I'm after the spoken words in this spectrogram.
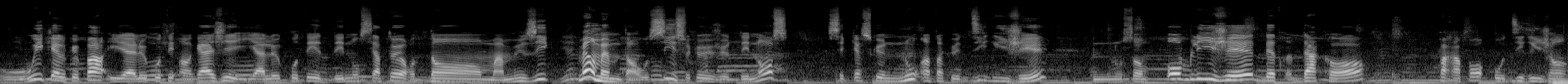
Oui, quelque part, il y a le côté engagé, il y a le côté dénonciateur dans ma musique, mais en même temps aussi, ce que je dénonce, c'est qu'est-ce que nous, en tant que dirigés, nous sommes obligés d'être d'accord par rapport aux dirigeants.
